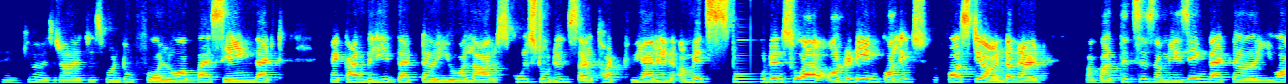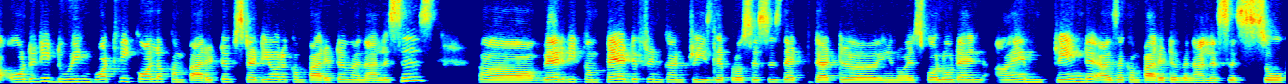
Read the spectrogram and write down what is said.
Thank you, Asra. I just want to follow up by saying that I can't believe that uh, you all are school students. I thought we are in amidst students who are already in college, first year undergrad. Uh, but this is amazing that uh, you are already doing what we call a comparative study or a comparative analysis, uh, where we compare different countries, the processes that that uh, you know is followed. And I am trained as a comparative analysis, so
